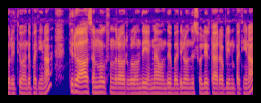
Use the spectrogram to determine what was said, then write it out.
குறித்து வந்து பார்த்திங்கன்னா திரு ஆ. சண்முக சுந்தர் அவர்கள் வந்து என்ன வந்து பதில் வந்து சொல்லியிருக்காரு அப்படின்னு பார்த்தீங்கன்னா,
